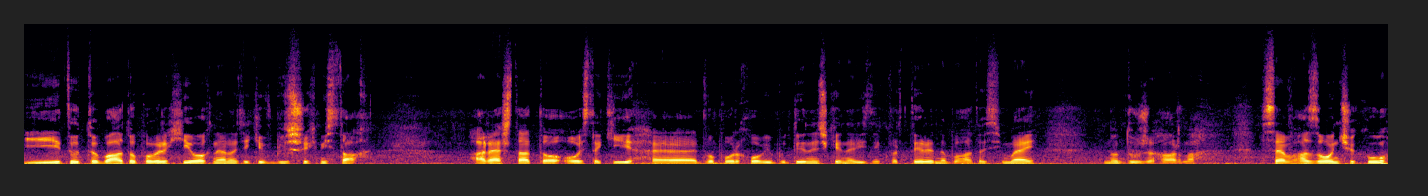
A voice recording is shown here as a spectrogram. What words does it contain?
І тут багато поверхівок, мабуть, тільки в більших містах. А решта то ось такі е, двоповерхові будиночки на різні квартири, на багато сімей. Ну дуже гарно. Все в газончику.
